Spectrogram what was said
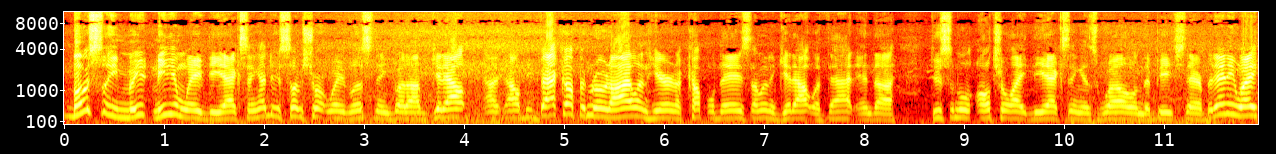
mostly medium wave DXing. I do some shortwave listening, but uh, get out. I'll be back up in Rhode Island here in a couple days. I'm going to get out with that and uh, do some little ultralight DXing as well on the beach there. But anyway,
